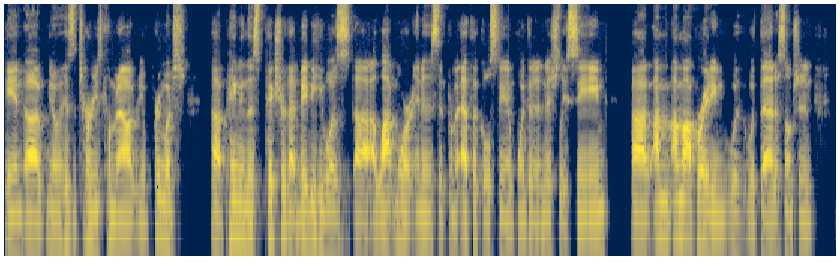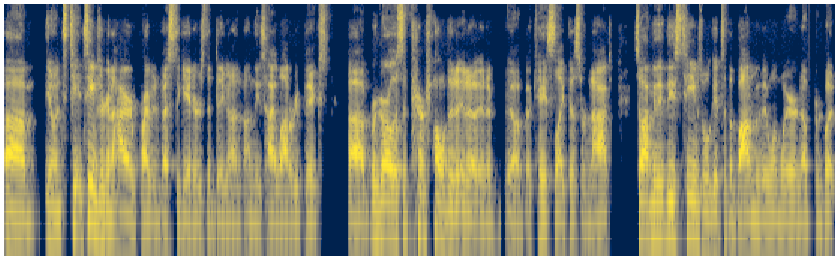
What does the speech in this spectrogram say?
and uh, you know his attorneys coming out, you know, pretty much uh, painting this picture that maybe he was uh, a lot more innocent from an ethical standpoint than it initially seemed. Uh, I'm I'm operating with with that assumption. Um, you know, teams are going to hire private investigators to dig on on these high lottery picks, uh, regardless if they're involved in, in, a, in a, a, case like this or not. So, I mean, these teams will get to the bottom of it one way or another. But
